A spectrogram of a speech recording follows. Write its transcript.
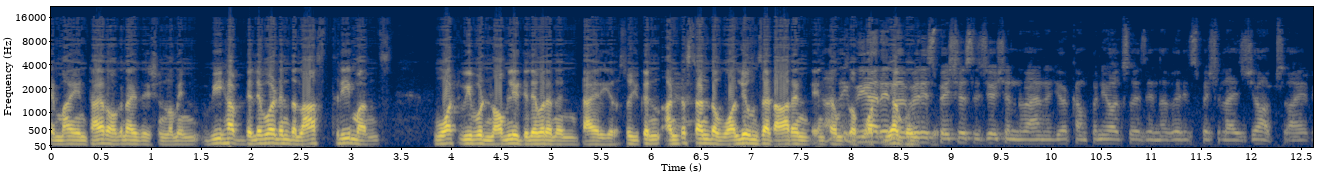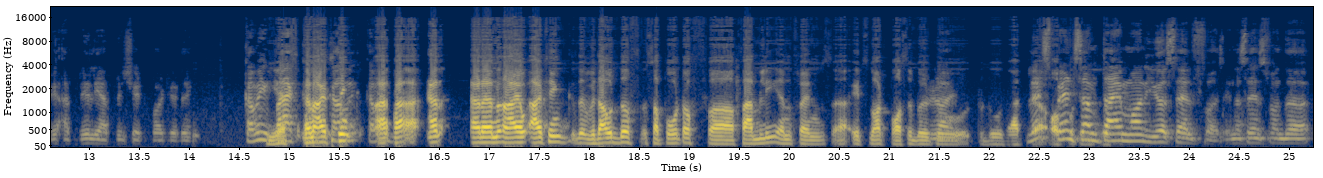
in my entire organization. I mean, we have delivered in the last three months what we would normally deliver in an entire year. So you can understand the volumes that are in, in terms of we what are in we are a very special situation and your company also is in a very specialized job. So I, I really appreciate what you're doing. Coming yes, back, and I coming, think, coming uh, and, and I, I think without the support of uh, family and friends, uh, it's not possible right. to, to do that. Let's uh, spend some time on yourself first, in a sense, from the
